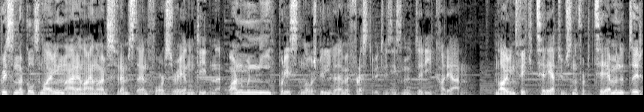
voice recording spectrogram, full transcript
Chris Knuckles Nyland er en av NHLs fremste enforcere gjennom tidene, og er nummer ni på listen over spillere med flest utvisningsminutter i karrieren. Nyland fikk 3043 minutter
